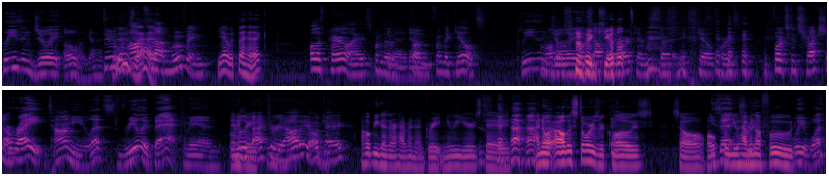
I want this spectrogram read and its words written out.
please enjoy. Oh my god, Dude, What it was hop's that? not moving. Yeah, what the heck? Oh, it's paralyzed from the Yeah, I from know. from the guilt. please From all those enjoy. poor The South guilt. Americans that it's killed for its for its construction. All right, Tommy, let's reel it back, man. Really Anyway. back to reality. Okay. I hope you guys are having a great New Year's Day. I know all the stores are closed, so hopefully that you have true? enough food. Wait, what?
